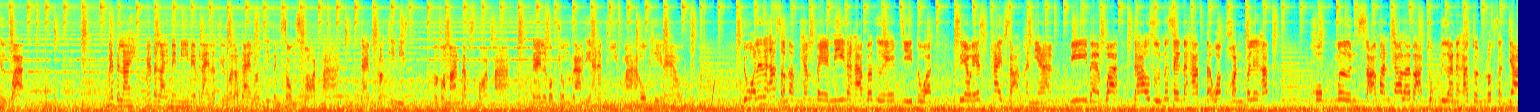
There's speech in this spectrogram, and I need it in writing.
ถือว่าไม่เป็นไร ไม่เป็นไร ไม่มี ไม่เป็นไร เราถือว่าเราได้รถที่เป็นทรงสปอร์ตมา ได้รถที่มี performance แบบสปอร์ตมา ได้ระบบช่วงร่างที่ adaptive มาโอเคแล้วดูเลยนะครับสำหรับแคมเปญนี้นะครับ ก็คือ AMG ตัว CLS 53 คันนี้มีแบบว่าดาวน์0%นะครับ แต่ว่าผ่อนไปเลยครับ 63,900 บาททุกเดือนนะครับ จนครบสัญญา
